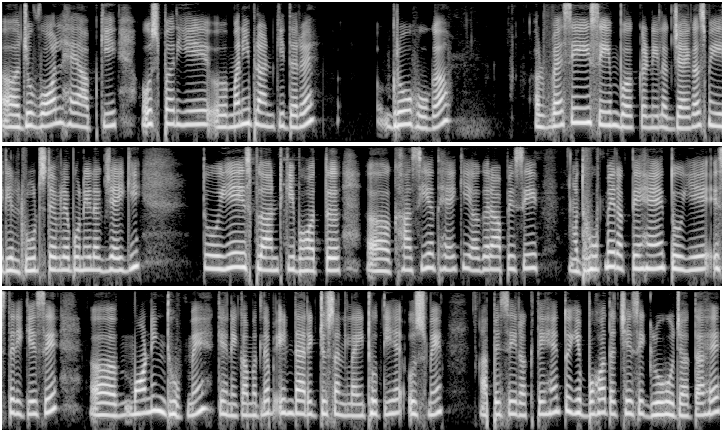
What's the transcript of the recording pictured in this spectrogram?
जो वॉल है आपकी, उस पर ये मनी प्लांट की तरह ग्रो होगा और वैसे ही सेम वर्क करने लग जाएगा। इसमें एरियल रूट्स डेवलप होने लग जाएगी। तो ये इस प्लांट की बहुत ख़ासियत है कि अगर आप इसे धूप में रखते हैं तो ये इस तरीके से मॉर्निंग धूप में कहने का मतलब इनडायरेक्ट जो सनलाइट होती है, उसमें आप इसे रखते हैं तो ये बहुत अच्छे से ग्रो हो जाता है।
